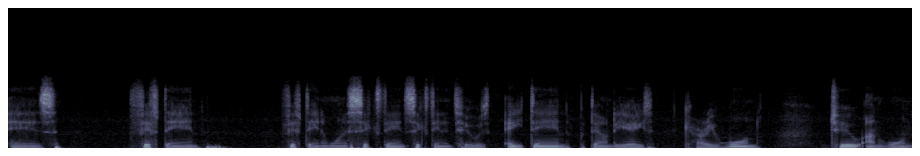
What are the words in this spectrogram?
is 15. 15 and 1 is 16. 16 and 2 is 18. Put down the 8. Carry 1. 2 and 1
